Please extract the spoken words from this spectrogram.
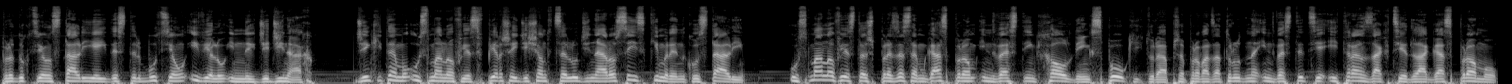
produkcją stali, jej dystrybucją i wielu innych dziedzinach. Dzięki temu Usmanow jest w pierwszej dziesiątce ludzi na rosyjskim rynku stali. Usmanow jest też prezesem Gazprom Investing Holding, spółki, która przeprowadza trudne inwestycje i transakcje dla Gazpromu.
